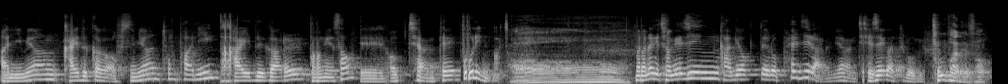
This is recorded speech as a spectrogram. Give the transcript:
아니면 가이드가가 없으면 총판이 가이드가를 정해서 이제 업체한테 뿌리는 거죠. 아, 만약에 정해진 가격대로 팔지 않으면 제재가 들어옵니다. 총판에서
